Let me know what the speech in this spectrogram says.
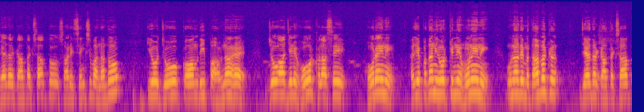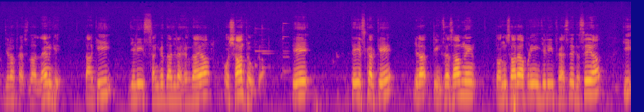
ਜੈਦਰ ਅਕਾਲ ਤਖਤ ਸਾਹਿਬ ਤੋਂ, ਸਾਰੇ ਸਿੰਘ ਸਭਾਨਾਂ ਤੋਂ ਕਿ ਉਹ ਜੋ ਕੌਮ ਦੀ ਭਾਵਨਾ ਹੈ, ਜੋ ਆ ਜਿਹੜੇ ਹੋਰ ਖੁਲਾਸੇ ਹੋ ਰਹੇ ਨੇ, ਹਜੇ ਪਤਾ ਨਹੀਂ ਹੋਰ ਕਿੰਨੇ ਹੋਣੇ ਨੇ, ਉਹਨਾਂ ਦੇ ਮੁਤਾਬਕ ਜੈਦਰ ਅਕਾਲ ਤਖਤ ਸਾਹਿਬ ਜਿਹੜਾ ਫੈਸਲਾ ਲੈਣਗੇ ਤਾਂ ਕਿ ਜਿਹੜੀ ਸੰਗਤ ਦਾ ਜਿਹੜਾ ਹਿਰਦਾ ਆ, ਉਹ ਸ਼ਾਂਤ ਹੋਊਗਾ। ਤੇ ਤੇ ਇਸ ਕਰਕੇ ਜਿਹੜਾ ਢੀਂਡਸਾ ਸਾਹਿਬ ਨੇ ਤੁਹਾਨੂੰ ਸਾਰਾ ਆਪਣੀ ਜਿਹੜੀ ਫੈਸਲੇ ਦੱਸੇ ਆ ਕਿ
